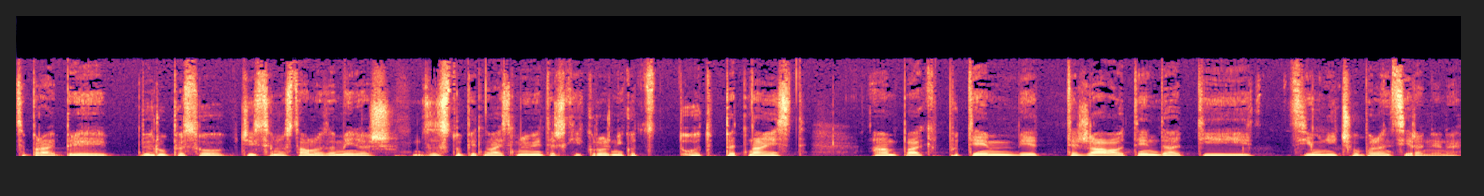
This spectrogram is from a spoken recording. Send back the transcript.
Se pravi, pri rupe so čisto enostavno zamenjaš za 125 mm krožnik od, od 15, ampak potem je težava v tem, da ti si uničil balanciranje ne.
